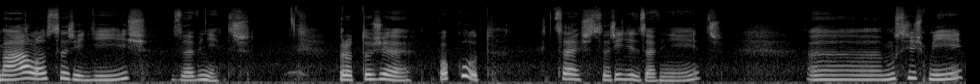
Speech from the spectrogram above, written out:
málo se řídíš zevnitř. Protože pokud chceš se řídit zevnitř, ehm, musíš mít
